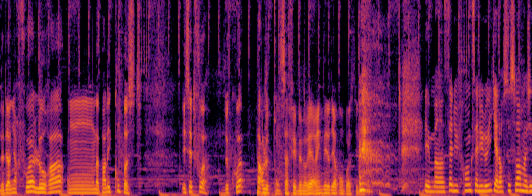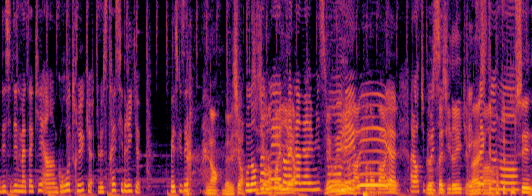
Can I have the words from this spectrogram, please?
La dernière fois, Laura, on a parlé compost. Et cette fois, de quoi parle-t-on? Ça fait même rire, rien que de dire compost. Eh ben, salut Franck, salut Loïc. Alors ce soir, moi j'ai décidé de m'attaquer à un gros truc, le stress hydrique. Vous voyez ce que c'est Non. Bien sûr. On en Si, si, parlait dans la dernière émission. Mais oui, mais on n'arrête pas d'en oui. parler. Alors tu peux Le aussi. stress hydrique. Exact. Ouais, c'était pour te Exactement. pousser.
